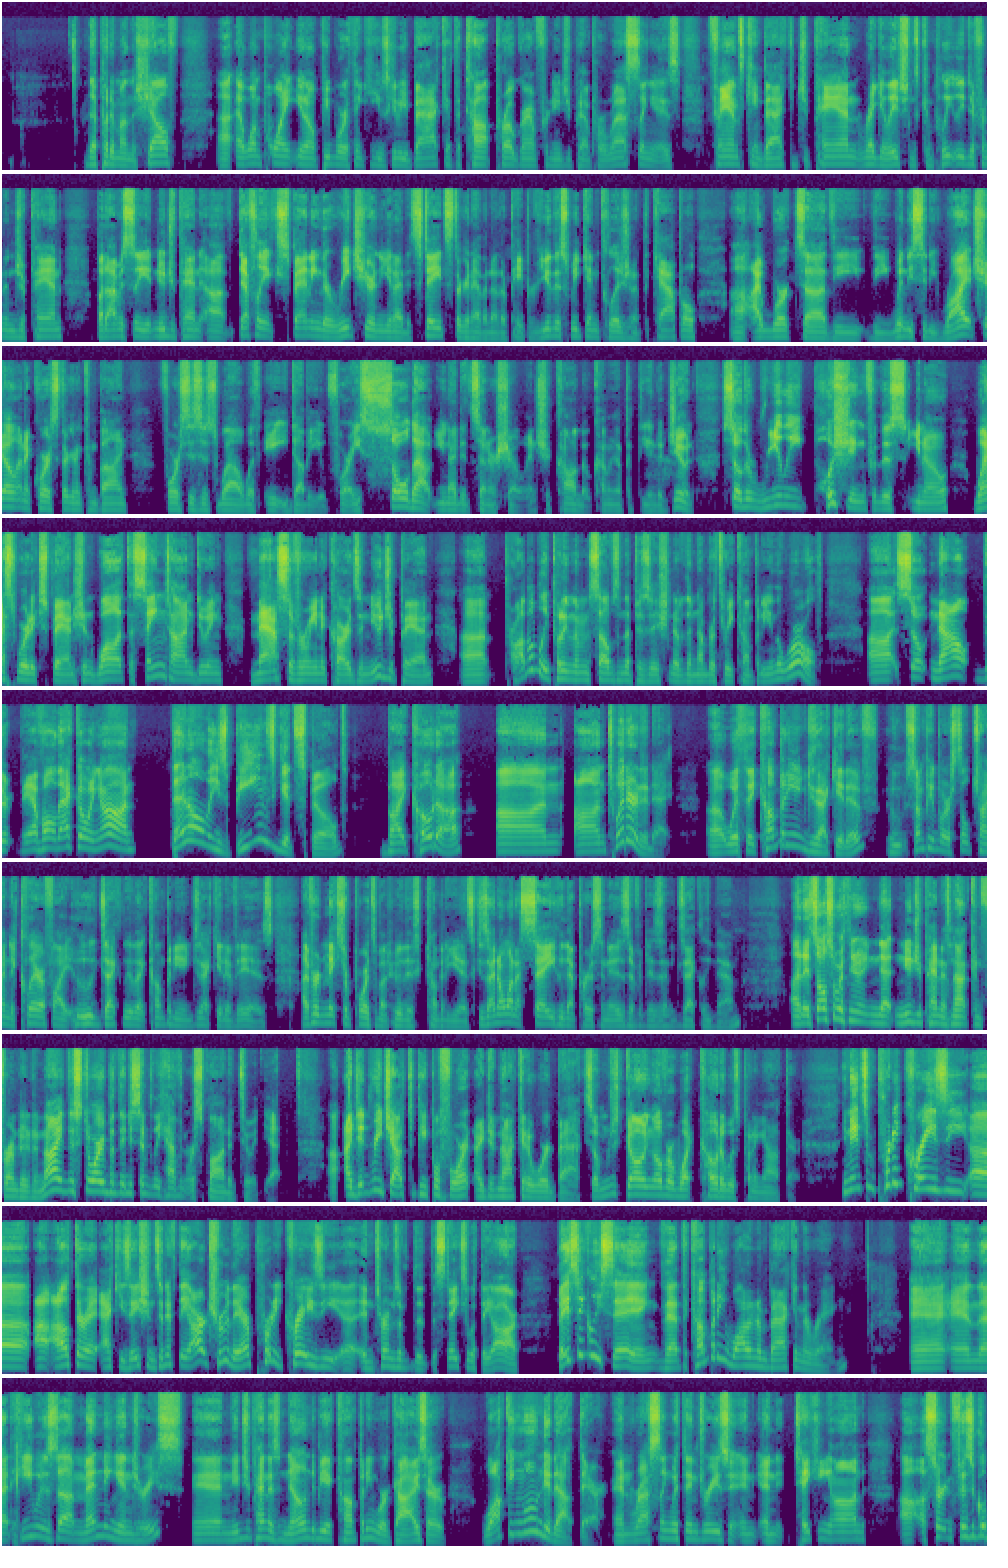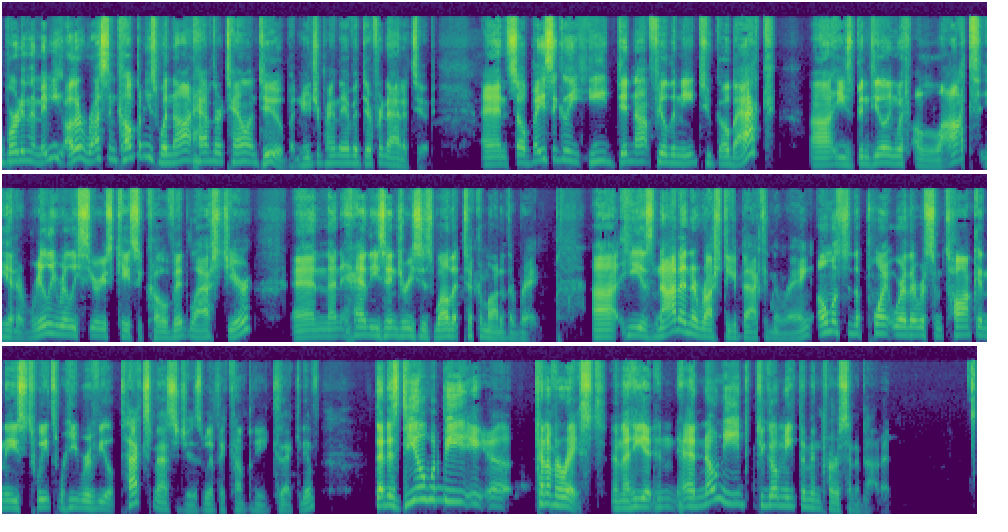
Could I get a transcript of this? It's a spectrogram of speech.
that put him on the shelf. Uh, at one point, you know, people were thinking he was going to be back at the top program for New Japan Pro Wrestling as fans came back to Japan. Regulations completely different in Japan, but obviously New Japan uh, definitely expanding their reach here in the United States. They're going to have another pay per view this weekend, Collision at the Capitol. Uh, I worked uh, the the Windy City Riot show, and of course they're going to combine forces as well with AEW for a sold out United Center show in Chicago coming up at the end of June. So they're really pushing for this, you know, westward expansion while at the same time doing massive arena cards in New Japan, uh, probably putting themselves in the position of the number three company in the world. Uh, so now they're- have all that going on. Then all these beans get spilled by Kota on on Twitter today uh, with a company executive who some people are still trying to clarify who exactly that company executive is. I've heard mixed reports about who this company is because I don't want to say who that person is if it isn't exactly them. And it's also worth noting that New Japan has not confirmed or denied this story, but they just simply haven't responded to it yet. Uh, I did reach out to people for it. I did not get a word back. So I'm just going over what Kota was putting out there. He made some pretty crazy uh, out there accusations. And if they are true, they are pretty crazy uh, in terms of the, the stakes of what they are basically saying that the company wanted him back in the ring and, and that he was uh, mending injuries. And New Japan is known to be a company where guys are walking wounded out there and wrestling with injuries and, and taking on uh, a certain physical burden that maybe other wrestling companies would not have their talent do. But New Japan, they have a different attitude. And so basically, he did not feel the need to go back. Uh, he's been dealing with a lot. He had a really, really serious case of COVID last year, and then had these injuries as well that took him out of the ring. Uh, he is not in a rush to get back in the ring, almost to the point where there was some talk in these tweets where he revealed text messages with a company executive that his deal would be uh, kind of erased and that he had, had no need to go meet them in person about it.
